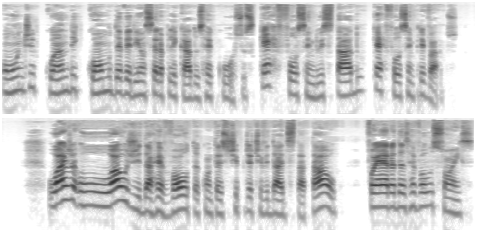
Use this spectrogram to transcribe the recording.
onde, quando e como deveriam ser aplicados os recursos, quer fossem do Estado, quer fossem privados. O auge da revolta contra esse tipo de atividade estatal foi a era das revoluções,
